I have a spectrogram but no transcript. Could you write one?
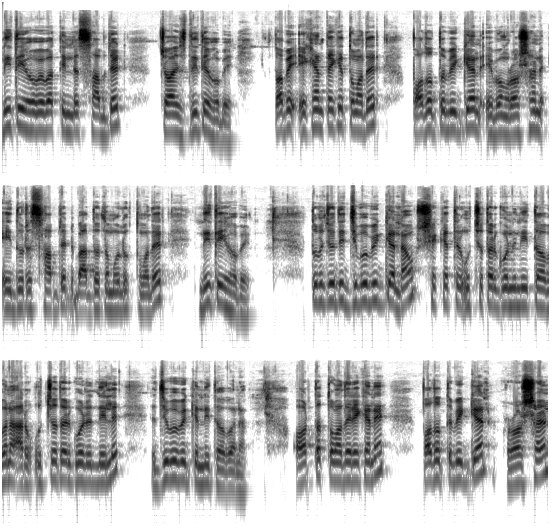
নিতেই হবে বা তিনটে সাবজেক্ট চয়েস দিতে হবে। তবে এখান থেকে তোমাদের পদার্থবিজ্ঞান এবং রসায়ন এই দুটো সাবজেক্ট বাধ্যতামূলক তোমাদের নিতেই হবে। তুমি যদি জীববিজ্ঞান নাও, সেক্ষেত্রে উচ্চতর গণিত নিতে হবে না, আর উচ্চতর গণিত নিলে জীববিজ্ঞান নিতে হবে না। অর্থাৎ তোমাদের এখানে পদার্থবিজ্ঞান, রসায়ন,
